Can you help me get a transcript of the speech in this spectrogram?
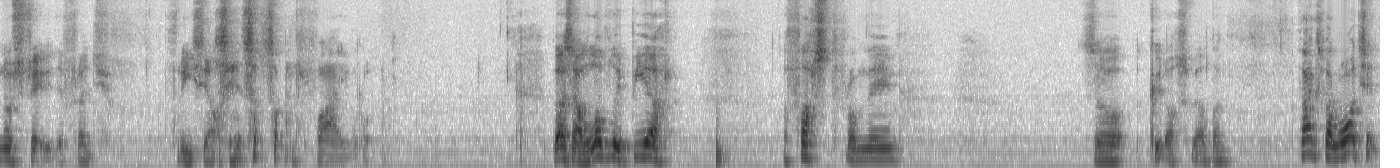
no straight out the fridge. Three Celsius or something, five. But that's a lovely beer. The first from them. So kudos, well done. Thanks for watching.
